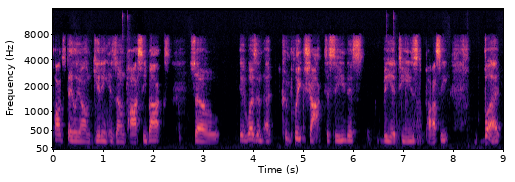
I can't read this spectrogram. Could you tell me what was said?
Ponce de Leon getting his own posse box. So it wasn't a complete shock to see this be a teased posse, but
